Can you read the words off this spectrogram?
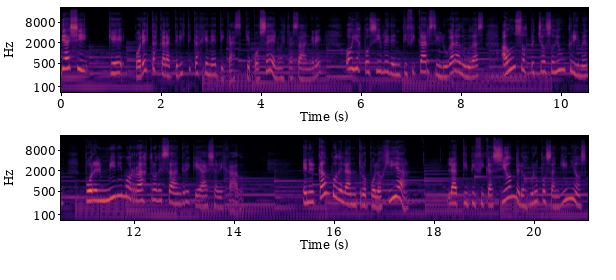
De allí que por estas características genéticas que posee nuestra sangre, hoy es posible identificar sin lugar a dudas a un sospechoso de un crimen por el mínimo rastro de sangre que haya dejado. En el campo de la antropología, la tipificación de los grupos sanguíneos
